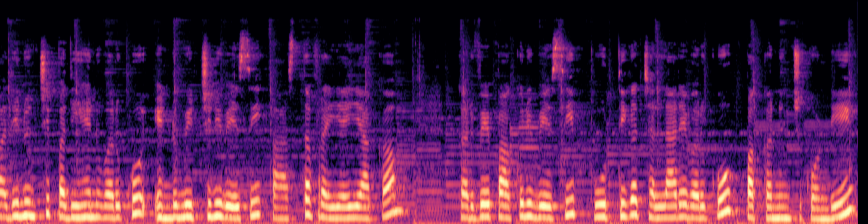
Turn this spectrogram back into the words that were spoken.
పది నుంచి పదిహేను వరకు ఎండుమిర్చిని వేసి కాస్త ఫ్రై అయ్యాక కరివేపాకుని వేసి పూర్తిగా చల్లారే వరకు పక్కనుంచుకోండి.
